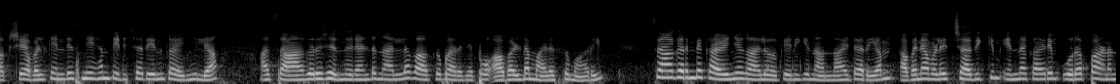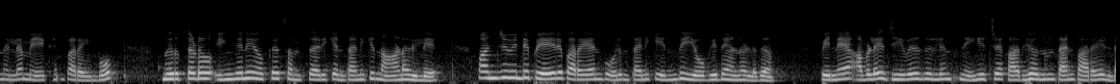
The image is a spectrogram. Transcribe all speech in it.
പക്ഷേ അവൾക്ക് എന്റെ സ്നേഹം തിരിച്ചറിയാൻ കഴിഞ്ഞില്ല. ആ സാഗർ ചെന്ന് രണ്ട് നല്ല വാക്ക് പറഞ്ഞപ്പോൾ അവളുടെ മനസ്സ് മാറി. സാഗറിന്റെ കഴിഞ്ഞ കാലമൊക്കെ എനിക്ക് നന്നായിട്ട് അറിയാം. അവൻ അവളെ ചതിക്കും എന്ന കാര്യം ഉറപ്പാണെന്നില്ല മേഘൻ പറയുമ്പോൾ. നിർത്തടോ ഇങ്ങനെയൊക്കെ സംസാരിക്കാൻ തനിക്ക് നാണമില്ലേ? മഞ്ജുവിന്റെ പേര് പറയാൻ പോലും തനിക്ക് എന്ത് യോഗ്യതയാണുള്ളത്? പിന്നെ അവളെ ജീവിതതുല്യം സ്നേഹിച്ച കഥയൊന്നും താൻ പറയണ്ട?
